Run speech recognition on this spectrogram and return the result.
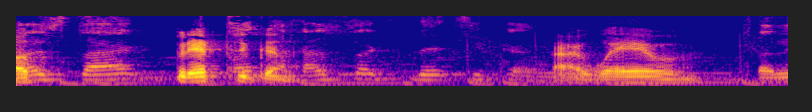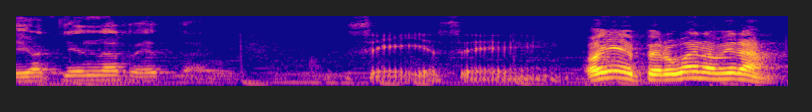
Existe, güey. Que diga una frase, güey. No, Hashtag, Prietzican. hashtag Prietzican, güey. Ah, huevo. Salió aquí en la reta, güey. Sí, ya sé. Oye, pero bueno, mira,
